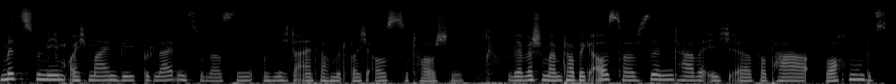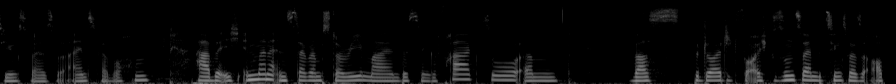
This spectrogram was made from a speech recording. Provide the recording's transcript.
mitzunehmen, euch meinen Weg begleiten zu lassen und mich da einfach mit euch auszutauschen. Und wenn wir schon beim Topic Austausch sind, habe ich äh, vor ein paar Wochen, beziehungsweise ein, zwei Wochen, habe ich in meiner Instagram-Story mal ein bisschen gefragt, so, ähm, was bedeutet für euch gesund sein, beziehungsweise ob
